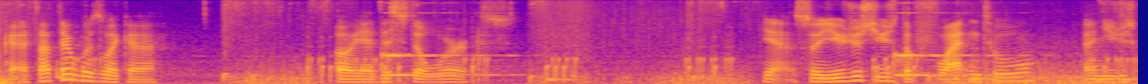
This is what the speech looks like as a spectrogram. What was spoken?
Okay, I thought there was like a... Oh yeah, this still works. Yeah, so you just use the flatten tool and you just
